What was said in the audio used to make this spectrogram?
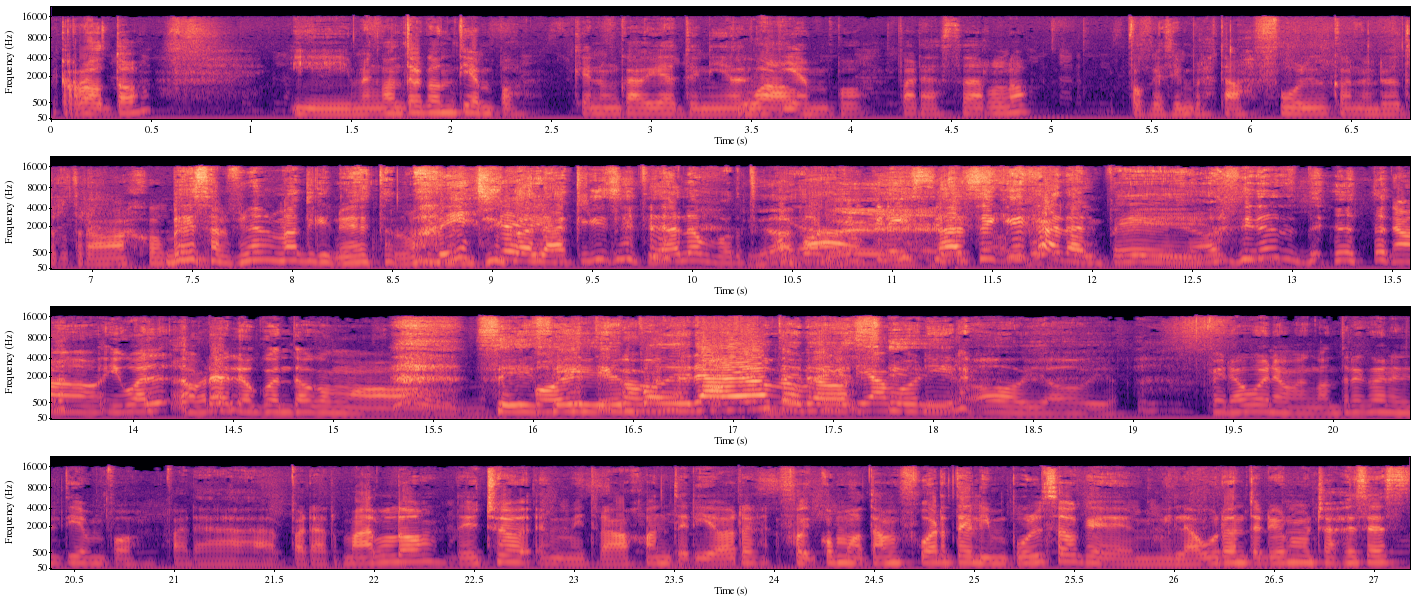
roto y me encontré con tiempo, que nunca había tenido el tiempo para hacerlo, porque siempre estaba full con el otro trabajo. ¿Ves? Al final Macri no es tan mal. Chicos, las crisis te dan oportunidad. Por tu crisis. Ah, Se quejan al pedo. No, igual ahora lo cuento como Sí, sí, poético, empoderada, pero me quería sí, morir. obvio, obvio. Pero bueno, me encontré con el tiempo para, para armarlo. De hecho, en mi trabajo anterior fue como tan fuerte el impulso que en mi laburo anterior muchas veces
